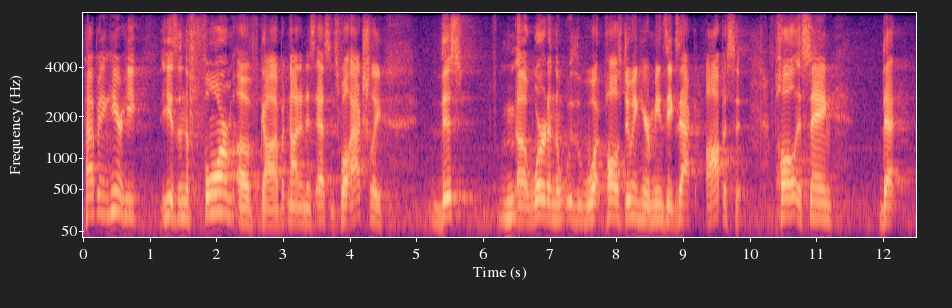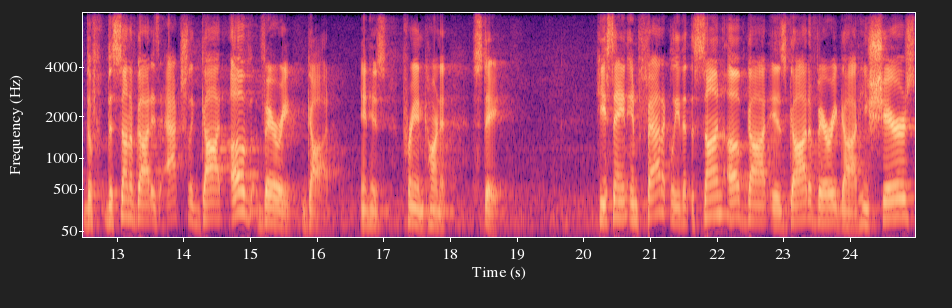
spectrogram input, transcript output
happening here. He he is in the form of God, but not in his essence. Well, actually, this uh, word and the, what Paul's doing here means the exact opposite. Paul is saying that the, the Son of God is actually God of very God in his pre incarnate state. He is saying emphatically that the Son of God is God of very God. He shares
